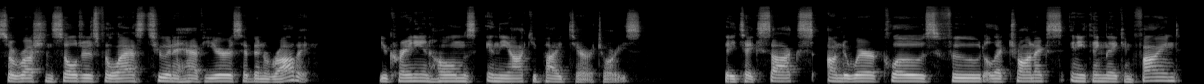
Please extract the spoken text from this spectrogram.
So Russian soldiers for the last two and a half years have been robbing Ukrainian homes in the occupied territories. They take socks, underwear, clothes, food, electronics, anything they can find.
